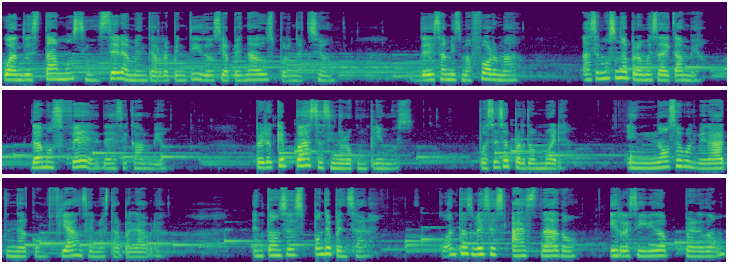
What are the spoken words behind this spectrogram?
cuando estamos sinceramente arrepentidos y apenados por una acción. De esa misma forma, hacemos una promesa de cambio, damos fe de ese cambio. Pero ¿qué pasa si no lo cumplimos? Pues ese perdón muere y no se volverá a tener confianza en nuestra palabra. Entonces ponte a pensar, ¿cuántas veces has dado y recibido perdón,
